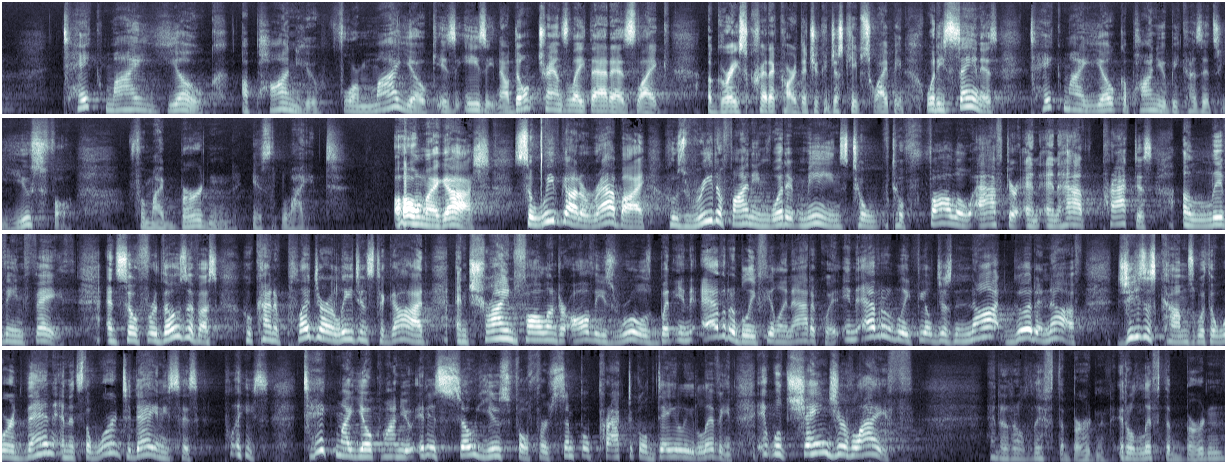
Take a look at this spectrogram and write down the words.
Take my yoke upon you, for my yoke is easy. Now, don't translate that as like a grace credit card that you can just keep swiping. What he's saying is, Take my yoke upon you because it's useful, for my burden is light. Oh my gosh. So we've got a rabbi who's redefining what it means to, to follow after and, and have practice a living faith. And so for those of us who kind of pledge our allegiance to God and try and fall under all these rules, but inevitably feel inadequate, inevitably feel just not good enough, Jesus comes with a word then, and it's the word today, and he says, Please take my yoke on you. It is so useful for simple, practical daily living. It will change your life and it'll lift the burden. It'll lift the burden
